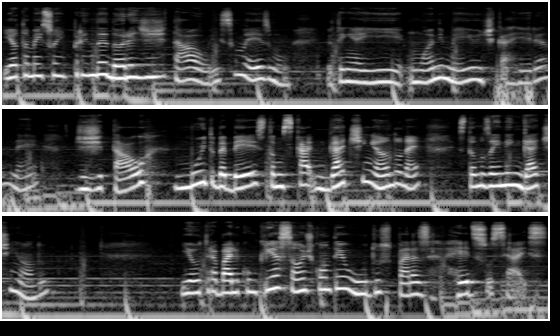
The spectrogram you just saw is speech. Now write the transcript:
E eu também sou empreendedora digital, isso mesmo. Eu tenho aí um ano e meio de carreira, né? Digital, muito bebê, estamos gatinhando, né? Estamos ainda engatinhando. E eu trabalho com criação de conteúdos para as redes sociais.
